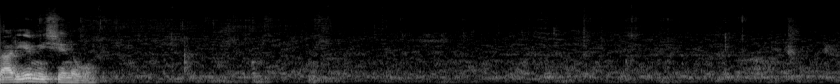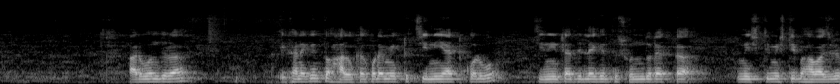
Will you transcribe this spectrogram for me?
নাড়িয়ে মিশিয়ে নেব। আর বন্ধুরা, এখানে কিন্তু হালকা করে আমি একটু চিনি অ্যাড করব। চিনিটা দিলে কিন্তু সুন্দর একটা মিষ্টি মিষ্টি ভাব আসবে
